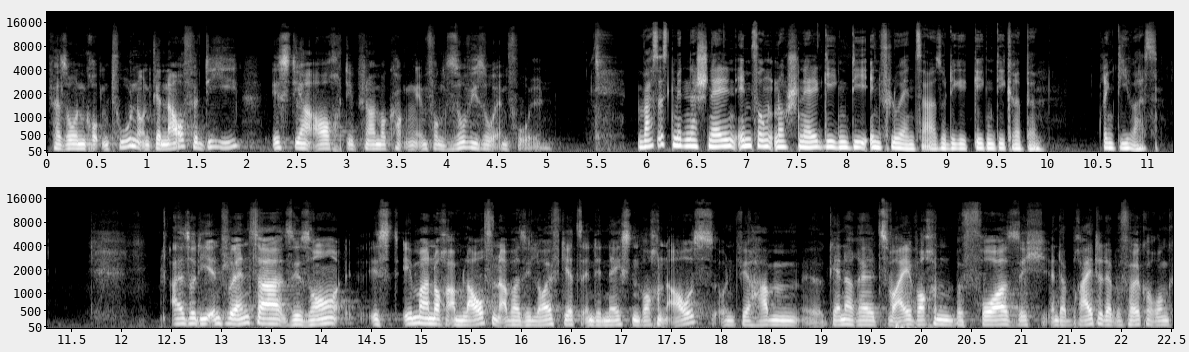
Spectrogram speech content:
Personengruppen tun und genau für die ist ja auch die Pneumokokkenimpfung sowieso empfohlen. Was ist mit einer schnellen Impfung noch schnell gegen die Influenza, also die, gegen die Grippe? Bringt die was? Also die Influenza-Saison ist immer noch am Laufen, aber sie läuft jetzt in den nächsten Wochen aus und wir haben äh, generell zwei Wochen, bevor sich in der Breite der Bevölkerung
